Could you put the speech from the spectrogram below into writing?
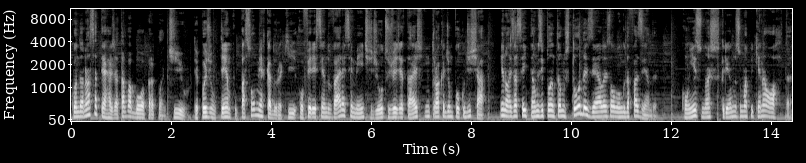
Quando a nossa terra já estava boa para plantio, depois de um tempo passou um mercador aqui oferecendo várias sementes de outros vegetais em troca de um pouco de chá, e nós aceitamos e plantamos todas elas ao longo da fazenda. Com isso, nós criamos uma pequena horta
